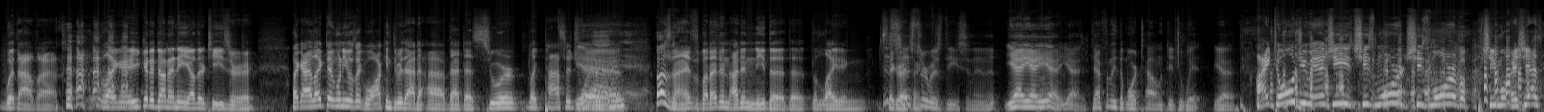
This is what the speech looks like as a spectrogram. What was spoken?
without that. like he could have done any other teaser. Like I liked it when he was like walking through that uh, that uh, sewer like passageway. Yeah. thing. Yeah, yeah. That was nice, but I didn't I didn't need the the, the lighting His cigarette sister thing. was decent in it. Yeah, yeah, oh, yeah, yeah. Definitely the more talented Dewitt. Yeah. I told you, man. She's she's more she's more of a she more she has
